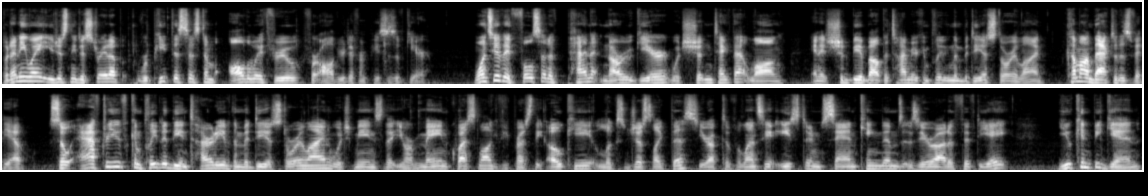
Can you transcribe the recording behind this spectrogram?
But anyway, you just need to straight up repeat the system all the way through for all of your different pieces of gear. Once you have a full set of Pen Naru gear, which shouldn't take that long, and it should be about the time you're completing the Medea storyline, come on back to this video. So after you've completed the entirety of the Medea storyline, which means that your main quest log, if you press the O key, looks just like this. You're up to Valencia Eastern Sand Kingdoms 0 out of 58. You can begin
